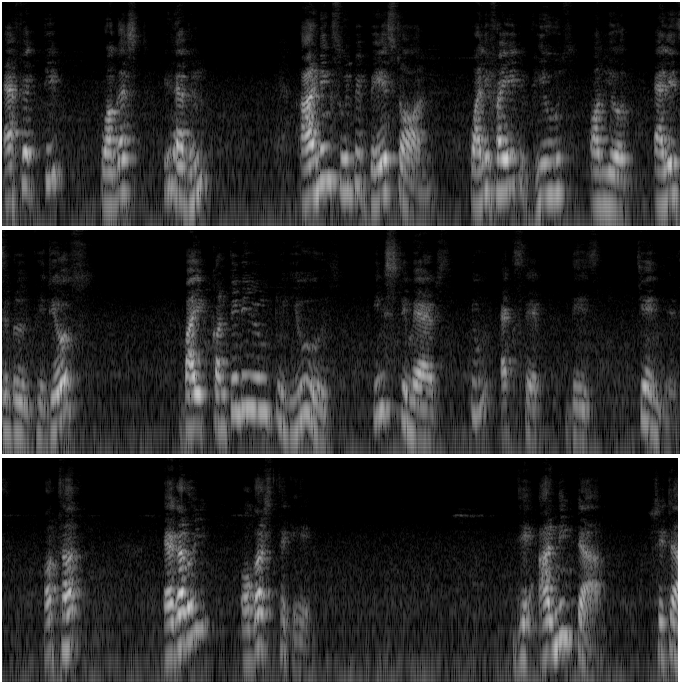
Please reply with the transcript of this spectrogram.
effective August eleven earnings will be based on qualified views of your eligible videos by continue to use estimates you accept this changes অর্থাৎ এগারোই অগস্ট থেকে যে আর্নিংটা সেটা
